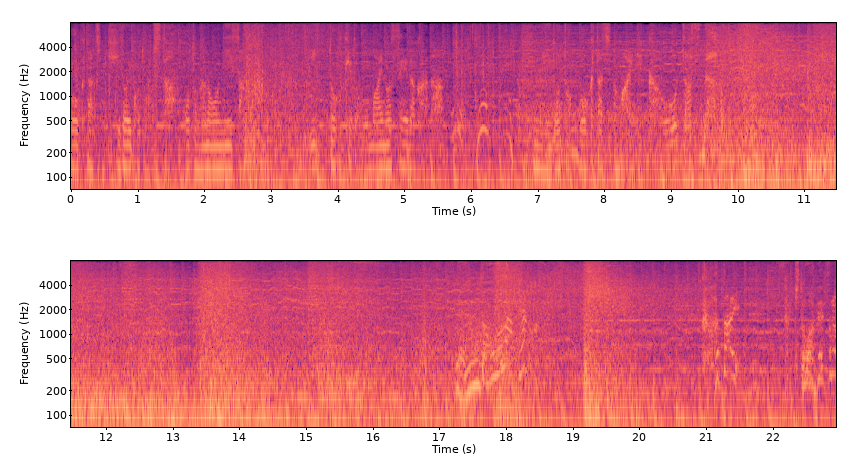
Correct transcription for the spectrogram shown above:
僕たちにひどいことをした大人のお兄さん。言っとくけどお前のせいだからな。二度と僕たちの前に顔を出すな。電動ろ硬い。さっきとは別物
